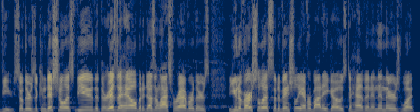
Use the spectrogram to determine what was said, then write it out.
view. So there's a conditionalist view that there is a hell, but it doesn't last forever. There's the universalist that eventually everybody goes to heaven. And then there's what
